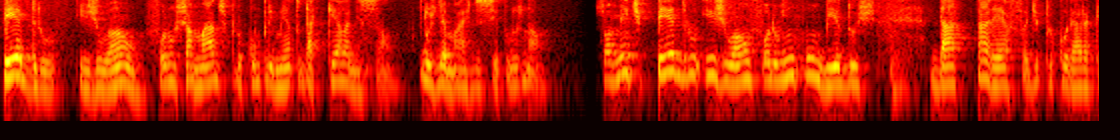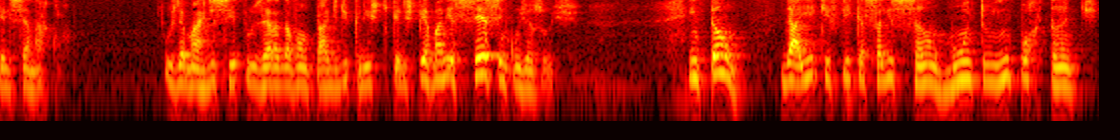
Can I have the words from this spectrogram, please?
Pedro e João foram chamados para o cumprimento daquela missão. Os demais discípulos não. Somente Pedro e João foram incumbidos da tarefa de procurar aquele cenáculo. Os demais discípulos era da vontade de Cristo que eles permanecessem com Jesus. Então, daí que fica essa lição muito importante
